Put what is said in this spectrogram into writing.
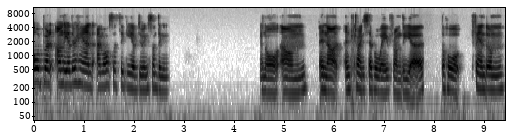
Oh, but on the other hand, I'm also thinking of doing something um, and not and trying to step away from the uh, the whole fandom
